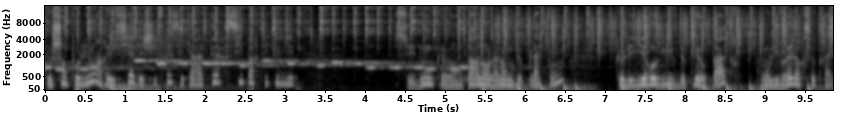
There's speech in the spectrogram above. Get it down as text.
que Champollion a réussi à déchiffrer ces caractères si particuliers. C'est donc euh, en parlant la langue de Platon que les hiéroglyphes de Cléopâtre ont livré leurs secrets.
